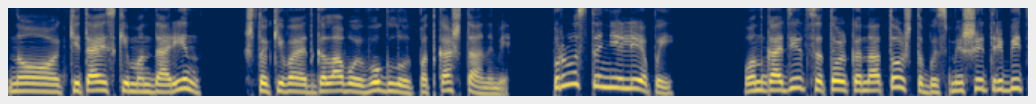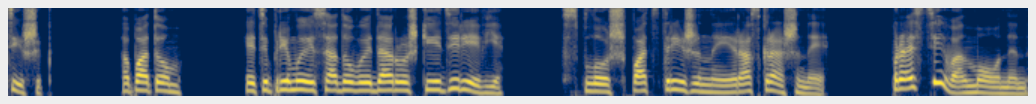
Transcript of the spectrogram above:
Но китайский мандарин, что кивает головой в углу под каштанами, Просто нелепый. Он годится только на то, чтобы смешить ребятишек. А потом эти прямые садовые дорожки и деревья, сплошь подстриженные и раскрашенные. Прости, Ван Моунен,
